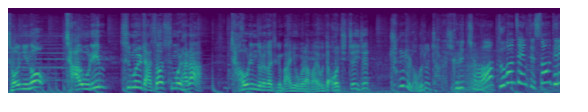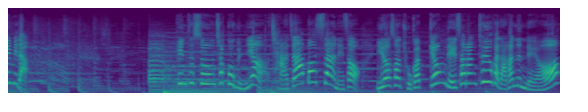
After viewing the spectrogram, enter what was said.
전인호, 자우림, 스물다섯, 스물하나. 자우림 노래가 지금 많이 오나 봐요. 근데 어, 진짜 이제 추리를 너무들 잘하시네. 그렇죠. 두 번째 힌트 송 드립니다. 힌트송 첫 곡은요. 자자 버스 안에서 이어서 조갑경 내 사랑 to you가 나갔는데요.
